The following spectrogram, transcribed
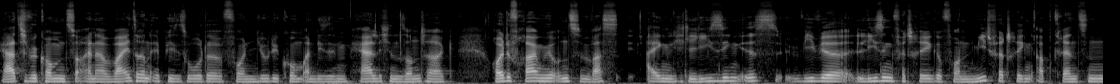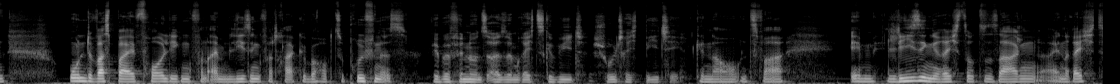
Herzlich willkommen zu einer weiteren Episode von Judicum an diesem herrlichen Sonntag. Heute fragen wir uns, was eigentlich Leasing ist, wie wir Leasingverträge von Mietverträgen abgrenzen und was bei Vorliegen von einem Leasingvertrag überhaupt zu prüfen ist. Wir befinden uns also im Rechtsgebiet Schuldrecht BT. Genau, und zwar im Leasingrecht sozusagen, ein Recht,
